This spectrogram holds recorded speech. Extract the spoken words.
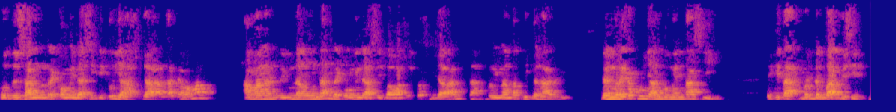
putusan rekomendasi itu ya harus jalankan ya memang amanah di undang-undang rekomendasi bawah itu harus dijalankan paling lambat tiga hari. Dan mereka punya argumentasi. Ya, kita berdebat di situ.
